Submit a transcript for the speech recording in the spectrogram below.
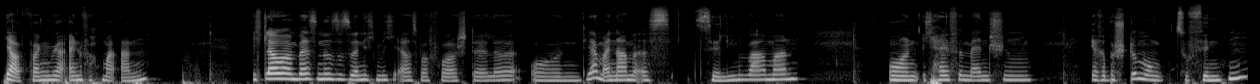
ja, fangen wir einfach mal an. Ich glaube, am besten ist es, wenn ich mich erstmal vorstelle. Und ja, mein Name ist Celine Warmann und ich helfe Menschen, ihre Bestimmung zu finden,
